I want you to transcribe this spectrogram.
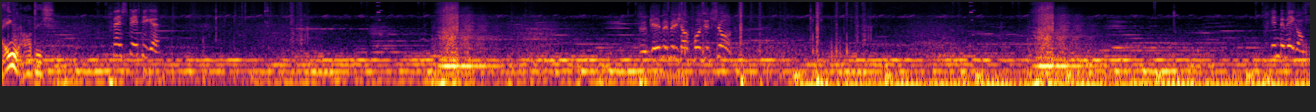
eigenartig. Bestätige. Begebe mich auf Position. In Bewegung.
